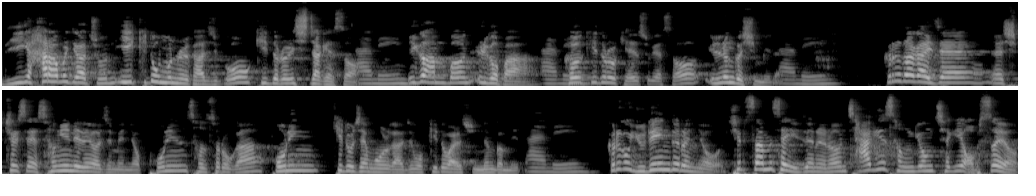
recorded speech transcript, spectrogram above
네 할아버지가 준 이 기도문을 가지고 기도를 시작해서 아멘. 이거 한번 읽어봐. 아멘. 그 기도를 계속해서 읽는 것입니다. 아멘. 그러다가 이제 17세 성인이 되어지면요. 본인 스스로가 본인 기도 제목을 가지고 기도할 수 있는 겁니다. 아멘. 그리고 유대인들은요, 13세 이전에는 자기 성경책이 없어요.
